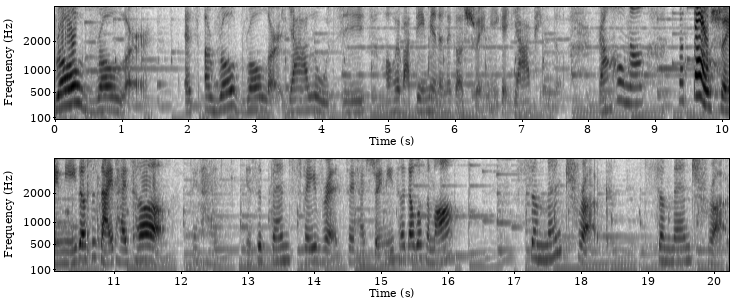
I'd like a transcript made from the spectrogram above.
road roller。It's a road roller，压路机，好会把地面的那个水泥给压平的。然后呢，那倒水泥的是哪一台车？这台也是 Ben's favorite，这台水泥车叫做什么？Cement truck。cement truck。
